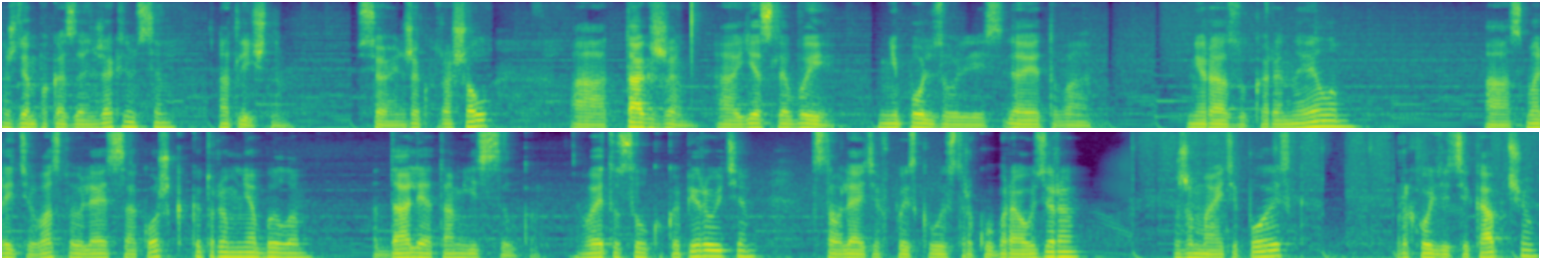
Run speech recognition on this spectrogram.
Ждем пока заинжектимся. Отлично. Все, инжект прошел. А, также, а, если вы не пользовались до этого ни разу CRNL, а, смотрите, у вас появляется окошко, которое у меня было. Далее там есть ссылка. Вы эту ссылку копируете, вставляете в поисковую строку браузера, нажимаете поиск, проходите капчу,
